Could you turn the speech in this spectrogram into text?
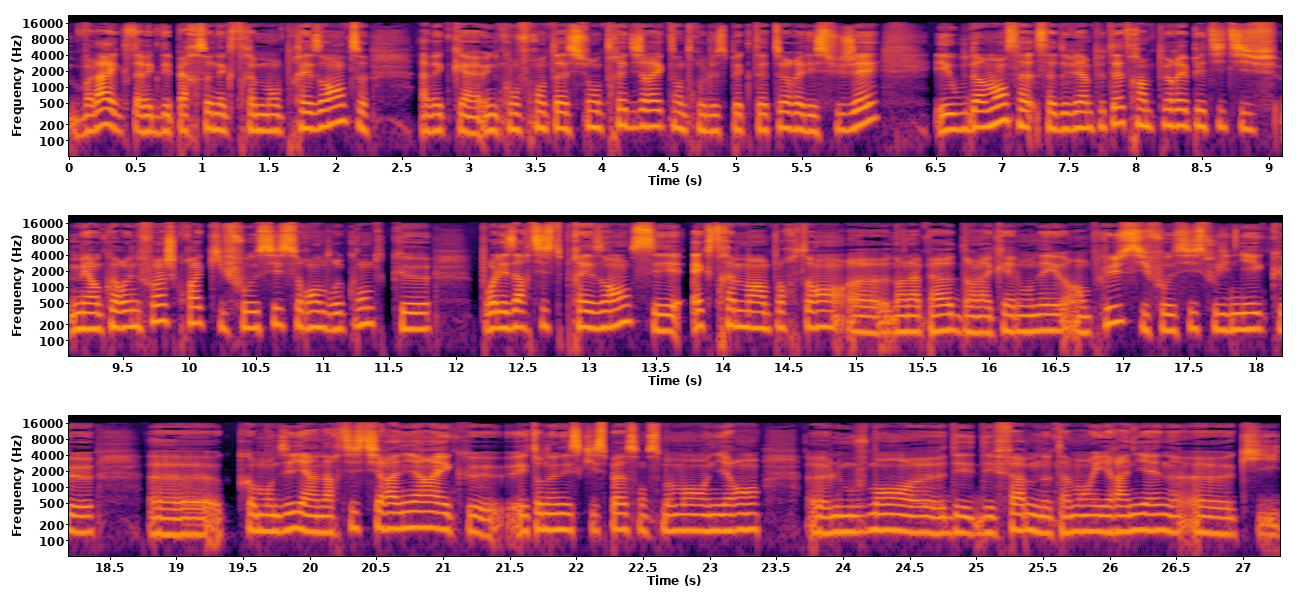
voilà, avec des personnes extrêmement présentes, avec une confrontation très directe entre le spectateur et les sujets. Et au bout d'un moment, ça devient peut-être un peu répétitif. Mais encore une fois, je crois qu'il faut aussi se rendre compte que pour les artistes présents, c'est extrêmement important dans la période dans laquelle on est. En plus, il faut aussi souligner que, comme on dit, il y a un artiste iranien et que, étant donné ce qui se passe en ce moment en Iran, le mouvement euh, des, femmes, notamment iraniennes, euh, qui,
